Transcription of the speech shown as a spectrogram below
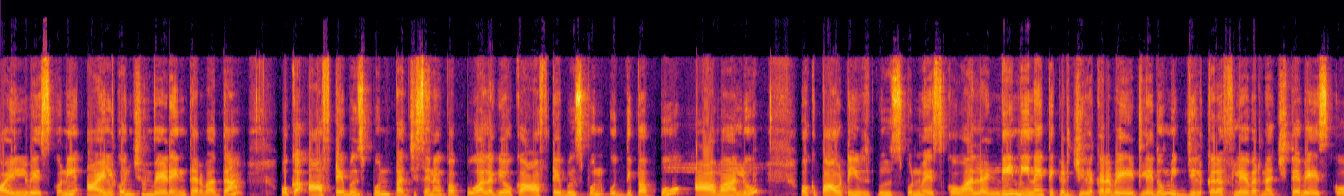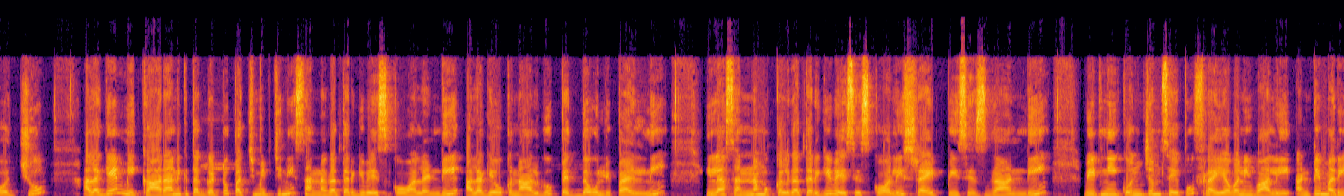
ఆయిల్ వేసుకొని ఆయిల్ కొంచెం వేడైన తర్వాత ఒక హాఫ్ టేబుల్ స్పూన్ పచ్చిశనగపప్పు అలాగే ఒక హాఫ్ టేబుల్ స్పూన్ ఉద్దిపప్పు ఆవాలు ఒక పావు టేబుల్ స్పూన్ వేసుకోవాలండి. నేనైతే ఇక్కడ జీలకర్ర వేయట్లేదు. మీకు జీలకర్ర ఫ్లేవర్ నచ్చితే వేసుకోవచ్చు. అలాగే మీ కారానికి తగ్గట్టు పచ్చిమిర్చిని సన్నగా తరిగి వేసుకోవాలండి. అలాగే ఒక నాలుగు పెద్ద ఉల్లిపాయలని ఇలా సన్న ముక్కలుగా తరిగి వేసేసుకోవాలి స్ట్రైట్ పీసెస్గా అండి. వీటిని కొంచెం సేపు ఫ్రై అవ్వనివ్వాలి అంటే మరి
